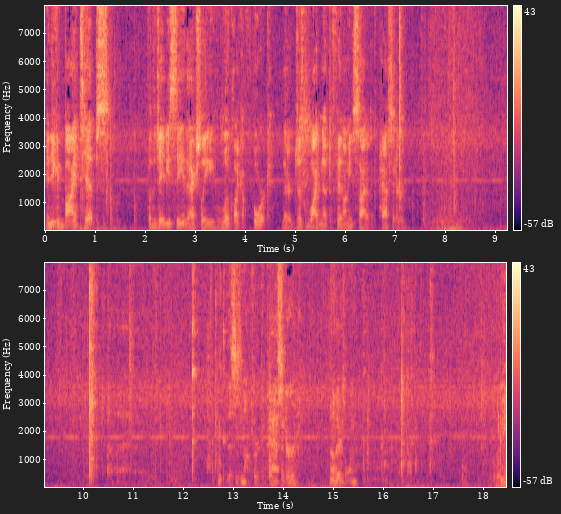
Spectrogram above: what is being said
And you can buy tips for the JBC that actually look like a fork that are just wide enough to fit on each side of the capacitor. This is not for a capacitor. Oh, there's one. Would be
